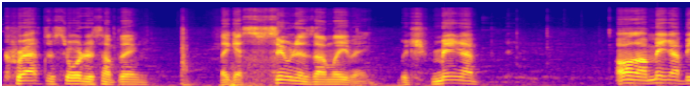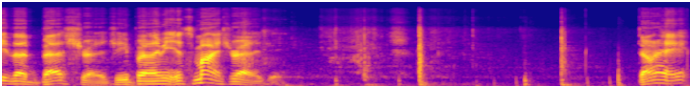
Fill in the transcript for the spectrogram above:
craft a sword or something like as soon as I'm leaving. Which may not Oh no, may not be the best strategy, but I mean it's my strategy. Don't hate.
